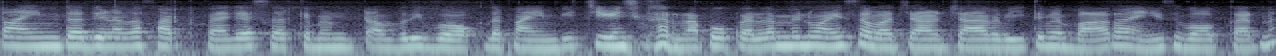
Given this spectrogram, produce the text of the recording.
ਟਾਈਮ ਦਾ ਦਿਨਾਂ ਦਾ ਫ਼ਰਕ ਪੈ ਗਿਆ ਇਸ ਕਰਕੇ ਮੈਨੂੰ ਆਪਣੀ ਵਾਕ ਦਾ ਟਾਈਮ ਵੀ ਚੇਂਜ ਕਰਨਾ ਪਊ। ਪਹਿਲਾਂ ਮੈਨੂੰ ਆਈ ਸਵਾ ਚਾਰ 4 ਵਜੇ ਤੇ ਮੈਂ ਬਾਹਰ ਆਈ ਸੀ ਵਾਕ ਕਰਨ।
